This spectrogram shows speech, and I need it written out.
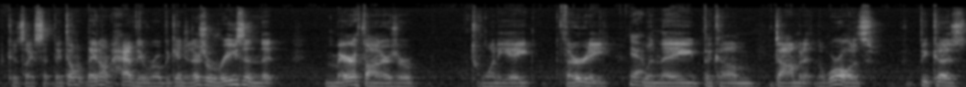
because, like I said, they don't they don't have the aerobic engine. There's a reason that marathoners are 28, 30 Yeah. when they become dominant in the world. It's because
